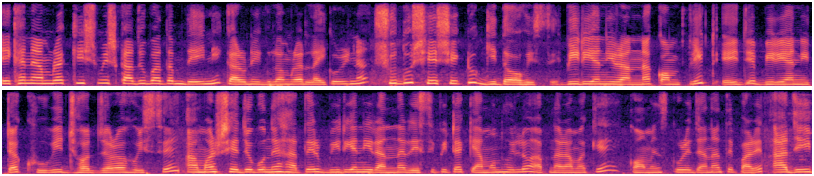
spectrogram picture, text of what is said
এখানে আমরা কিশমিশ কাজু বাদাম দেইনি, কারণ এগুলো আমরা লাইক করি না। শুধু শেষে একটু ঘি দেওয়া হয়েছে। বিরিয়ানি রান্না কমপ্লিট। এই যে বিরিয়ানিটা খুবই ঝরঝরা হয়েছে। আমার সেজ বোনের হাতের বিরিয়ানি রান্নার রেসিপিটা কেমন হইল আপনারা আমাকে কমেন্টস করে জানাতে পারেন। আজ এই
